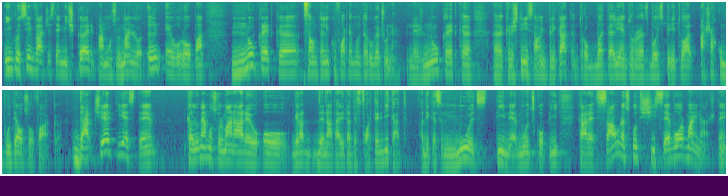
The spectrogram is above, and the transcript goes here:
inclusiv aceste mișcări a musulmanilor în Europa nu cred că s-au întâlnit cu foarte multă rugăciune. Deci nu cred că uh, creștinii s-au implicat într-o bătălie, într-un război spiritual, așa cum puteau să o facă. Dar cert este că lumea musulmană are o, o grad de natalitate foarte ridicat, adică sunt mulți tineri, mulți copii care s-au născut și se vor mai naște,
